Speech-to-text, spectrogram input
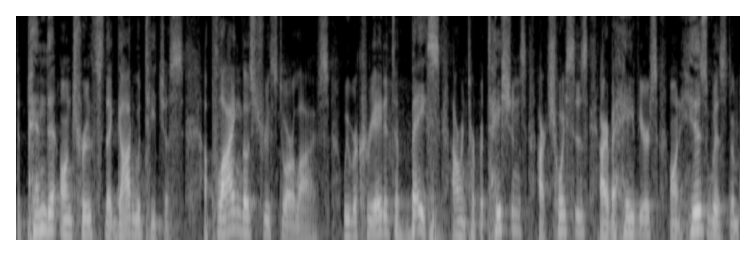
dependent on truths that God would teach us, applying those truths to our lives. We were created to base our interpretations, our choices, our behaviors on His wisdom,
